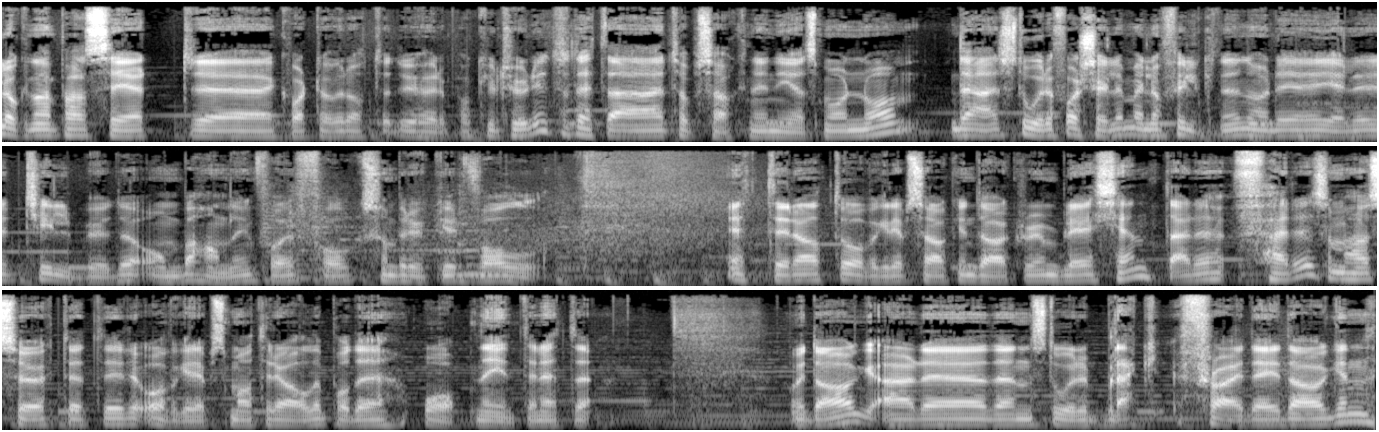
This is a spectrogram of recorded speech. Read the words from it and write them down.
Klokken har passert eh, kvart over åtte. Du hører på Kulturnytt, og dette er toppsakene i Nyhetsmorgen nå. Det er store forskjeller mellom fylkene når det gjelder tilbudet om behandling for folk som bruker vold. Etter at overgrepssaken Darkroom ble kjent, er det færre som har søkt etter overgrepsmateriale på det åpne internettet. Og I dag er det den store Black Friday-dagen.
